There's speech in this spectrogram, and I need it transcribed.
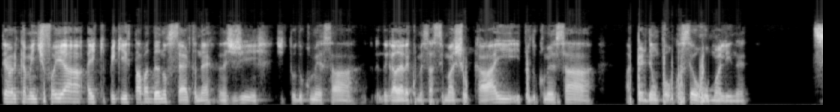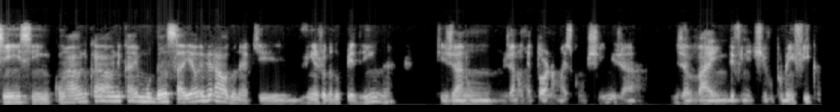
teoricamente foi a, a equipe que estava dando certo, né? Antes de, de tudo começar, da galera começar a se machucar e, e tudo começar a perder um pouco o seu rumo ali, né? Sim, sim. Com a única, a única mudança aí é o Everaldo, né? Que vinha jogando o Pedrinho, né? Que já não, já não retorna mais com o time, já, já vai em definitivo pro Benfica.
